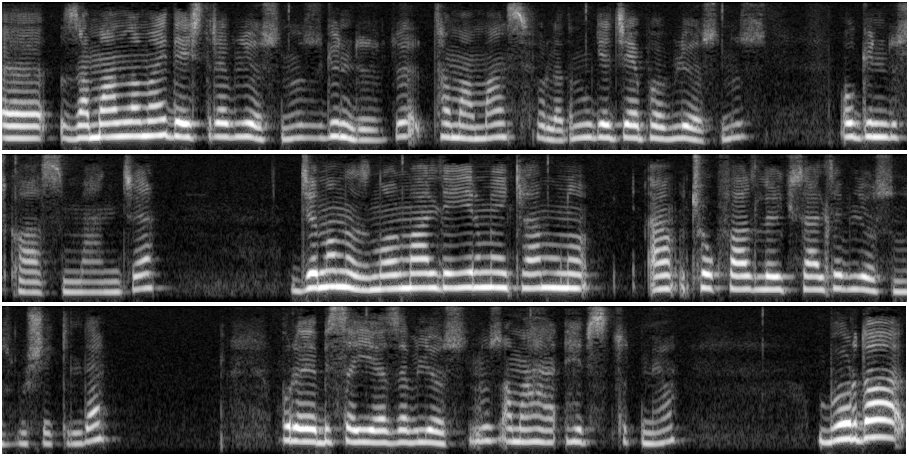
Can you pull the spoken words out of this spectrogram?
Ee, zamanlamayı değiştirebiliyorsunuz. Gündüzdü tamamen sıfırladım. Gece yapabiliyorsunuz. O gündüz kalsın bence. Canınız normalde 20 iken bunu çok fazla yükseltebiliyorsunuz bu şekilde. Buraya bir sayı yazabiliyorsunuz ama hepsi tutmuyor. Burada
